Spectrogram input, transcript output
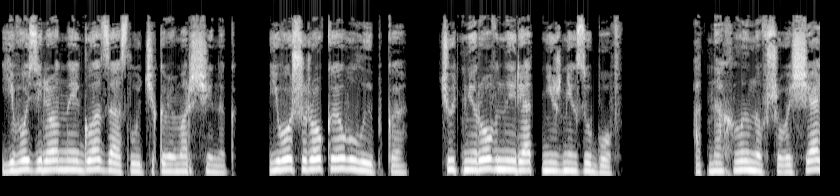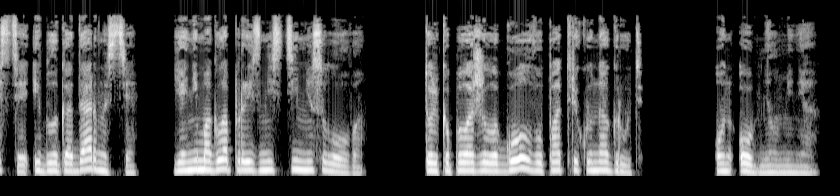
его зеленые глаза с лучиками морщинок, его широкая улыбка, чуть неровный ряд нижних зубов. От нахлынувшего счастья и благодарности я не могла произнести ни слова. Только положила голову Патрику на грудь, он обнял меня.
